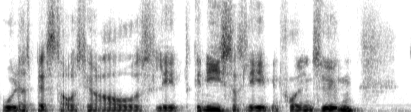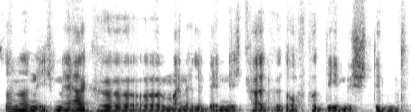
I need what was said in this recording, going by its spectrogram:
hol das Beste aus dir raus, lebt, genießt das Leben in vollen Zügen, sondern ich merke, äh, meine Lebendigkeit wird auch von dem bestimmt,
